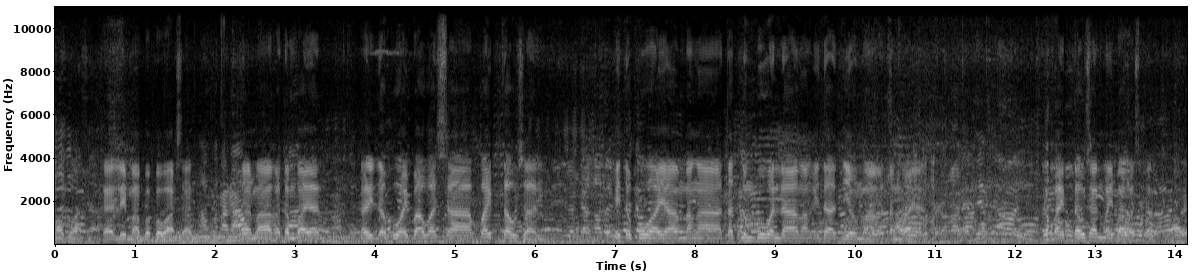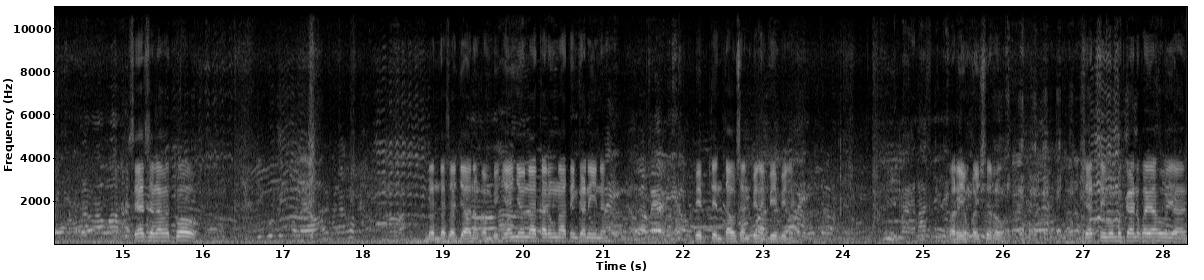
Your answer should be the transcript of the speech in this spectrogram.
babawasan. Kaya lima babawasan. Yan mga katambayan, narito po ay bawas sa 5,000. Ito po ay ah, mga tatlong buwan lang ang edad yung mga katambayan. 5,000 may bawas pa. Sir, salamat po. Ganda sa dyan ng kambing. Yan yung natanong natin kanina. 15,000 pinagbibili. Para yung kay Sir. oh. Sir, tingnan mo magkano kaya ho yan?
